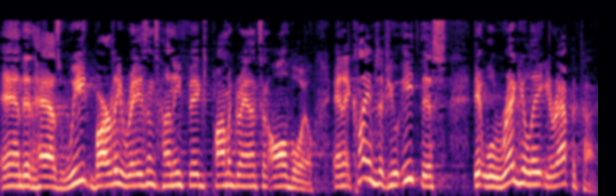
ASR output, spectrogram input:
And it has wheat, barley, raisins, honey, figs, pomegranates, and olive oil. And it claims if you eat this, it will regulate your appetite.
